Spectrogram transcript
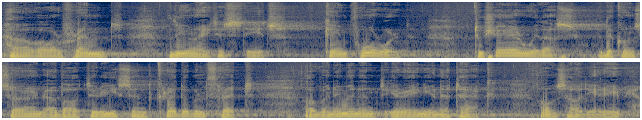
how our friend, the United States, came forward to share with us the concern about the recent credible threat of an imminent Iranian attack on Saudi Arabia.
